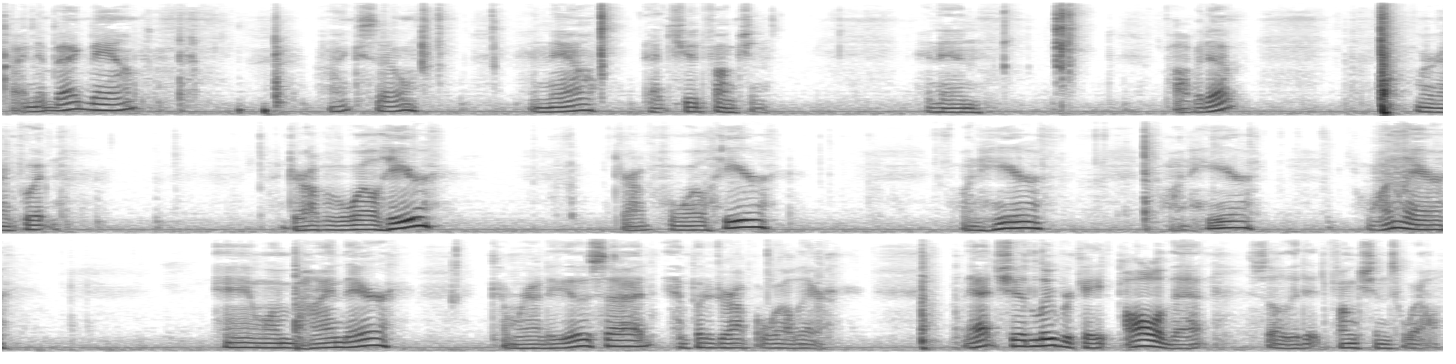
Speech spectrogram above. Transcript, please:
tighten it back down like so. And now that should function. And then pop it up. We're going to put a drop of oil here drop of oil here one here one here one there and one behind there come around to the other side and put a drop of oil there that should lubricate all of that so that it functions well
